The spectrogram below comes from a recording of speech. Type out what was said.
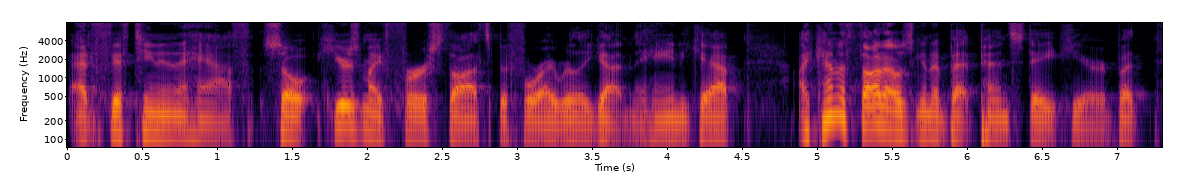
at 15 and a half. So here's my first thoughts before I really got in the handicap. I kind of thought I was going to bet Penn State here, but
